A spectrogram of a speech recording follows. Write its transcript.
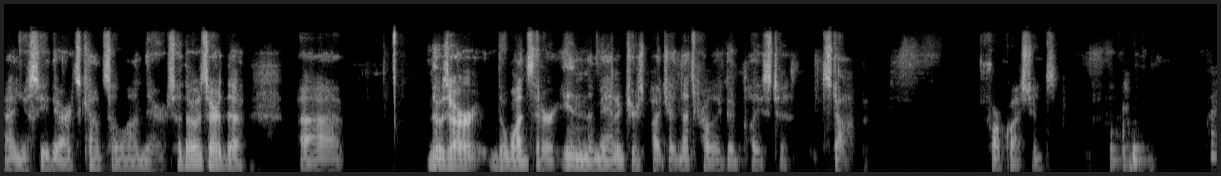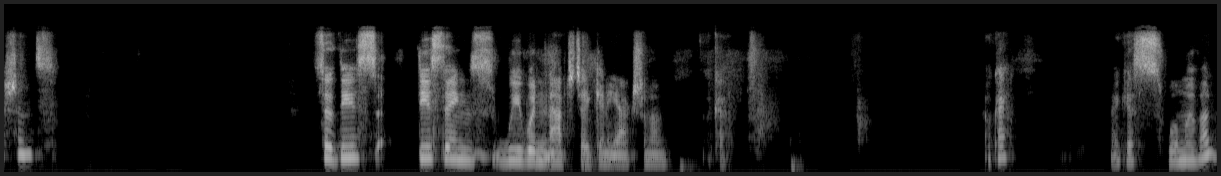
Uh, you see the Arts Council on there. So those are the uh, those are the ones that are in the manager's budget, and that's probably a good place to stop. For questions. Questions? So these, these things, we wouldn't have to take any action on. Okay. Okay. I guess we'll move on.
